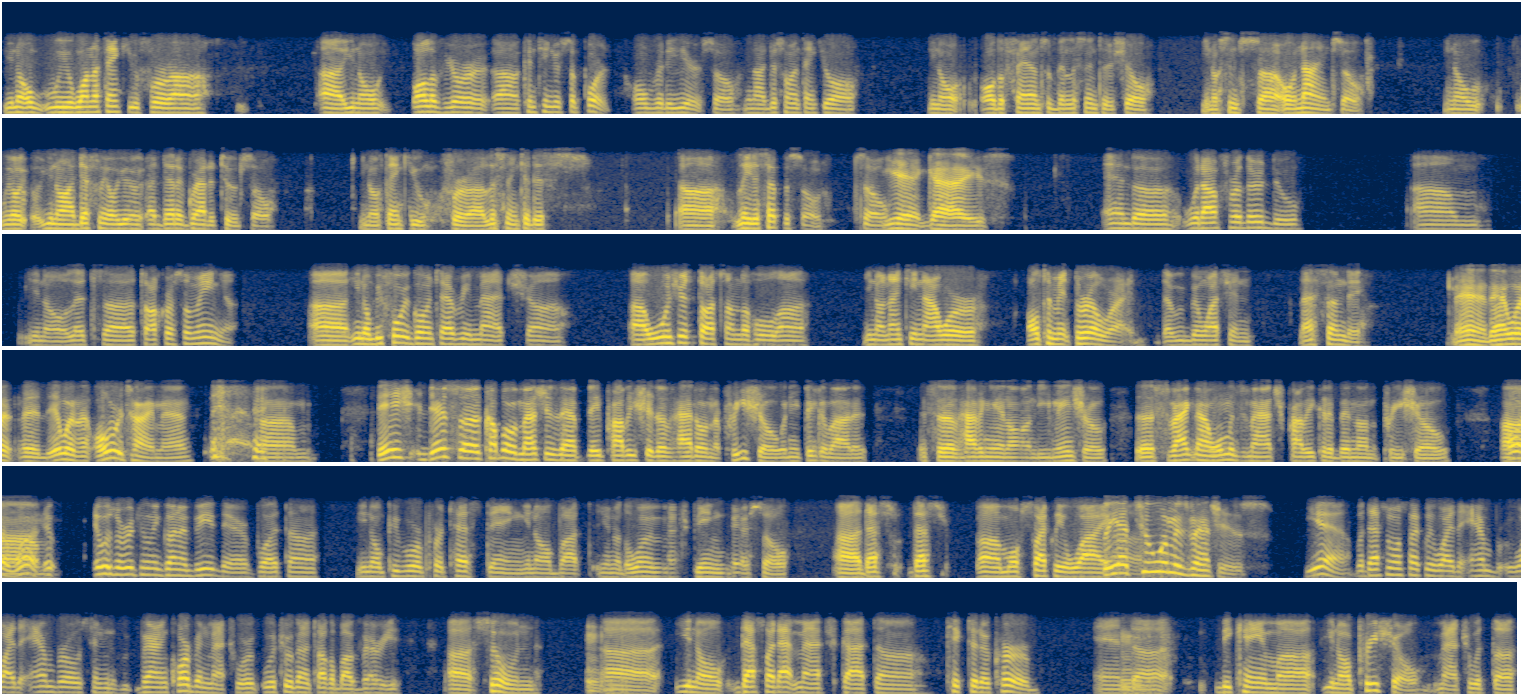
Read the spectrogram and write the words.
you know, we want to thank you for uh, uh, you know all of your uh, continued support over the years. So, you know, I just want to thank you all you know, all the fans who've been listening to the show, you know, since uh '09. So, you know, we, owe- you know, I definitely owe you a debt of gratitude. So, you know, thank you for uh, listening to this uh latest episode. So, Yeah, guys. and uh without further ado, um, you know, let's uh talk WrestleMania. Uh, you know, before we go into every match, uh, uh, what was your thoughts on the whole, uh, you know, 19-hour ultimate thrill ride that we've been watching last Sunday? Man, that went it went overtime, man. Um, they sh- there's a couple of matches that they probably should have had on the pre-show when you think about it, instead of having it on the main show. The SmackDown Women's match probably could have been on the pre-show. oh, it was. Um, It, it was originally gonna be there, but uh, you know, people were protesting, you know, about you know the women match being there. So uh, that's that's uh, most likely why. But had uh, two women's matches. Yeah, but that's most likely why the Amb- why the Ambrose and Baron Corbin match, which we're going to talk about very uh, soon. Mm-hmm. Uh, you know, that's why that match got uh, kicked to the curb and Mhm. uh, became uh, you know a pre-show match with the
